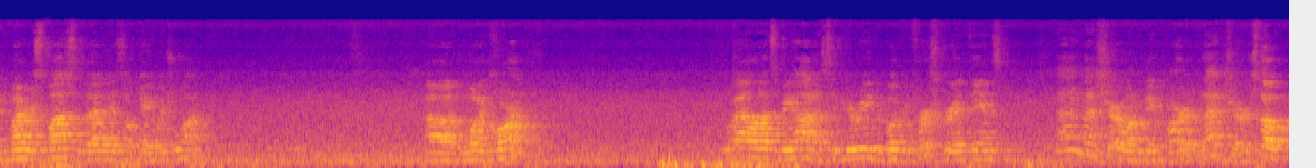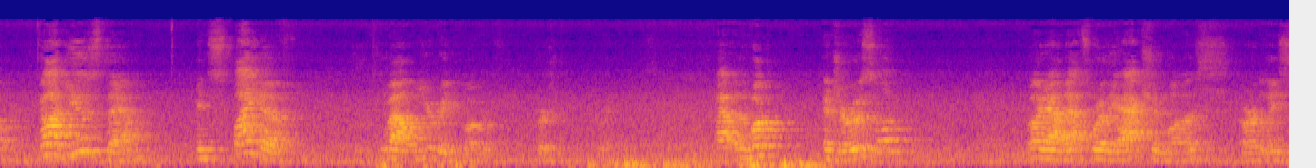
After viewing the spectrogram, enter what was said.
And my response to that is, okay, which one? Uh, the one in Corinth? Well, let's be honest. If you read the book of 1 Corinthians, I'm not sure I want to be a part of that church. So God used them in spite of, well, you read the book of 1 the book of Jerusalem? Well, yeah, that's where the action was, or at least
